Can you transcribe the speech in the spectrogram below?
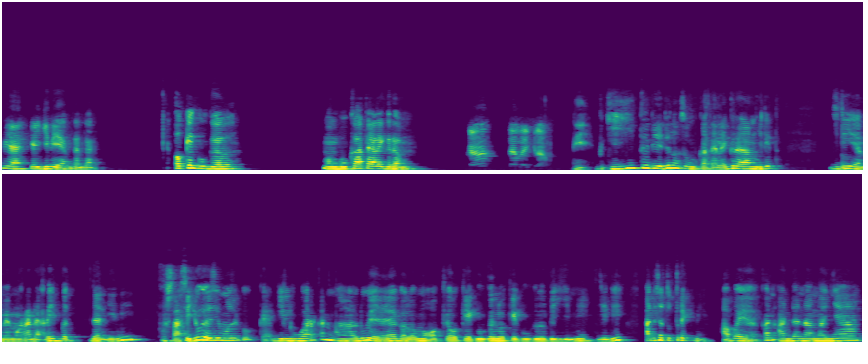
Ya kayak gini ya bentar, oke Google membuka Telegram buka Telegram nih begitu dia dia langsung buka Telegram. Jadi jadi ya memang rada ribet. Dan ini frustasi juga sih maksudku. Kayak di luar kan malu ya kalau mau oke oke Google oke Google begini. Jadi ada satu trik nih. Apa ya? Kan ada namanya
